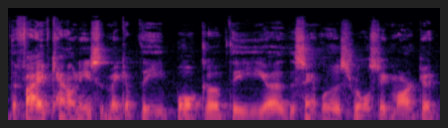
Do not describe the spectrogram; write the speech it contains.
the five counties that make up the bulk of the uh, the St. Louis real estate market,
